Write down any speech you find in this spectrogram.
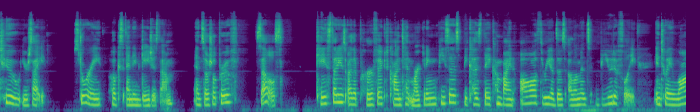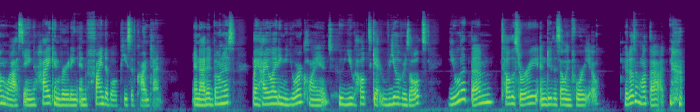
to your site. Story hooks and engages them. And social proof sells. Case studies are the perfect content marketing pieces because they combine all three of those elements beautifully into a long lasting, high converting, and findable piece of content. An added bonus by highlighting your clients who you helped get real results, you let them tell the story and do the selling for you. Who doesn't want that?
